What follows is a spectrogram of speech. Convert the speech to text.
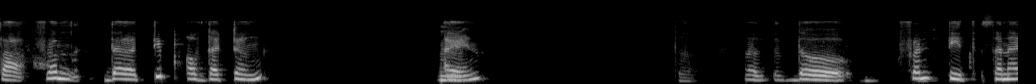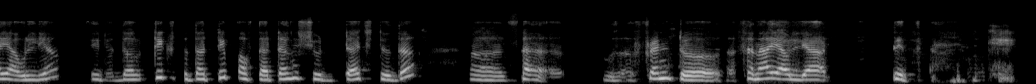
So from the tip of the tongue Hmm. and the, uh, the front teeth sanaya ulya it, the tip the tip of the tongue should touch to the uh, front uh, sanaya ulya teeth. Okay.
